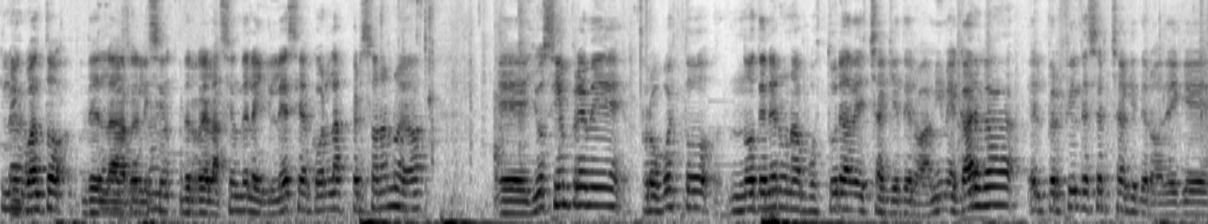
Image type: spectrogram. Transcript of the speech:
Claro. en cuanto de la relación de, relación de la iglesia con las personas nuevas, eh, yo siempre me he propuesto no tener una postura de chaquetero. A mí me carga el perfil de ser chaquetero, de que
